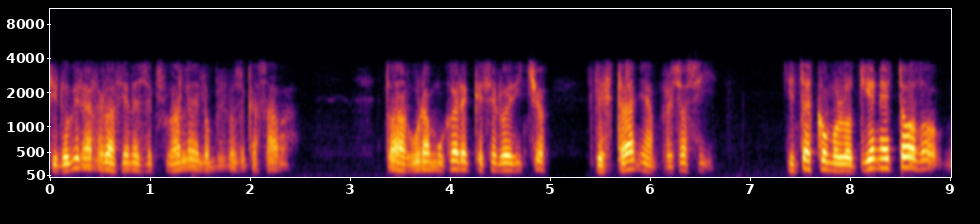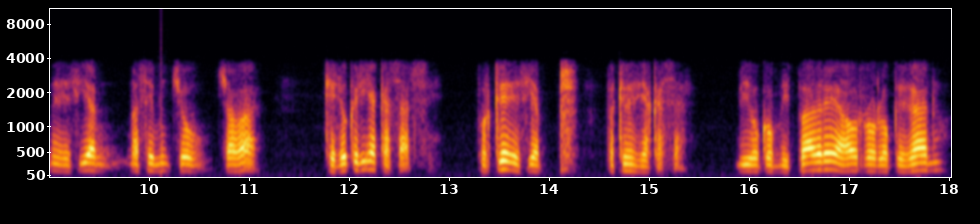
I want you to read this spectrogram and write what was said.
Si no hubiera relaciones sexuales, el hombre no se casaba. Todas algunas mujeres que se lo he dicho le extrañan, pero es así. Y entonces, como lo tiene todo, me decían hace mucho un chaval que no quería casarse. ¿Por qué? Decía, ¿para qué me voy a casar? Vivo con mis padres, ahorro lo que gano,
